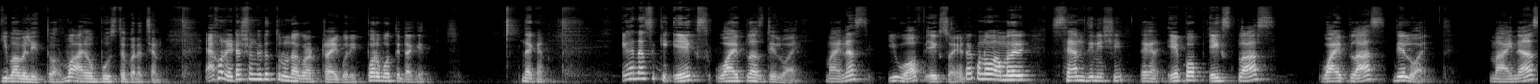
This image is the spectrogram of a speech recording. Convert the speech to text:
কীভাবে লিখতে পারব আই হোপ বুঝতে পেরেছেন। এখন এটার সঙ্গে একটু তুলনা করার ট্রাই করি, পরবর্তীটাকে। দেখেন, এখানে আছে কি x y plus del y minus u of x y এটা কোনো আমাদের সেম জিনিসই। দেখেন f of x plus y plus del y minus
